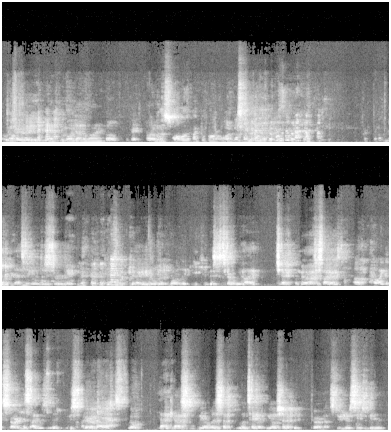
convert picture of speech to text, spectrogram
Oh, Tom, sorry. yeah, we're going down the line. Oh, okay. Are you Um, gonna swallow that microphone or what? that's a little disturbing. Can I get a little bit more, like, EQ, this is terribly high check. No, I just thought I was, um, how I got started this, I was, it was Paramount. Well, yeah, I cast, we always have, let's say, like, we all showed up at Paramount Studios, seems to be the,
